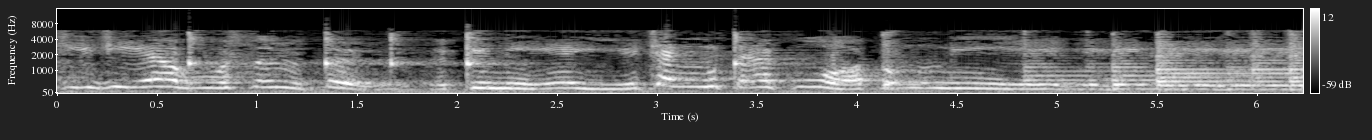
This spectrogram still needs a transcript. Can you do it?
几件无手抖，今年已经得过冬年。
